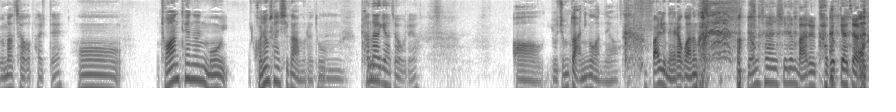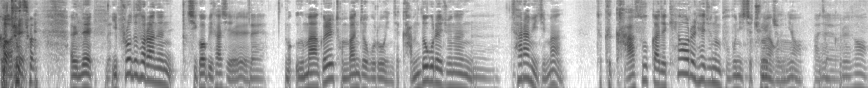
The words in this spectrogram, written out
음악 작업할 때? 어, 저한테는 뭐 권영찬 씨가 아무래도 음, 편하게 그, 하자고 그래요. 어, 요즘 도 아닌 것 같네요. 빨리 내라고 하는 거. 영찬 씨는 말을 가볍게 하지 않을 것 같아서. 네. 아, 근데 네. 이 프로듀서라는 직업이 사실 네. 뭐 음악을 전반적으로 이제 감독을 해주는 음. 사람이지만 그 가수까지 케어를 해주는 부분이 진짜. 중요하거든요. 그렇죠. 맞아요. 네, 그래서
